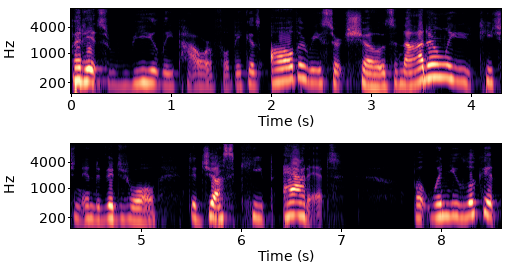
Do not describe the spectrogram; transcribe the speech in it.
But it's really powerful because all the research shows not only you teach an individual to just keep at it, but when you look at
